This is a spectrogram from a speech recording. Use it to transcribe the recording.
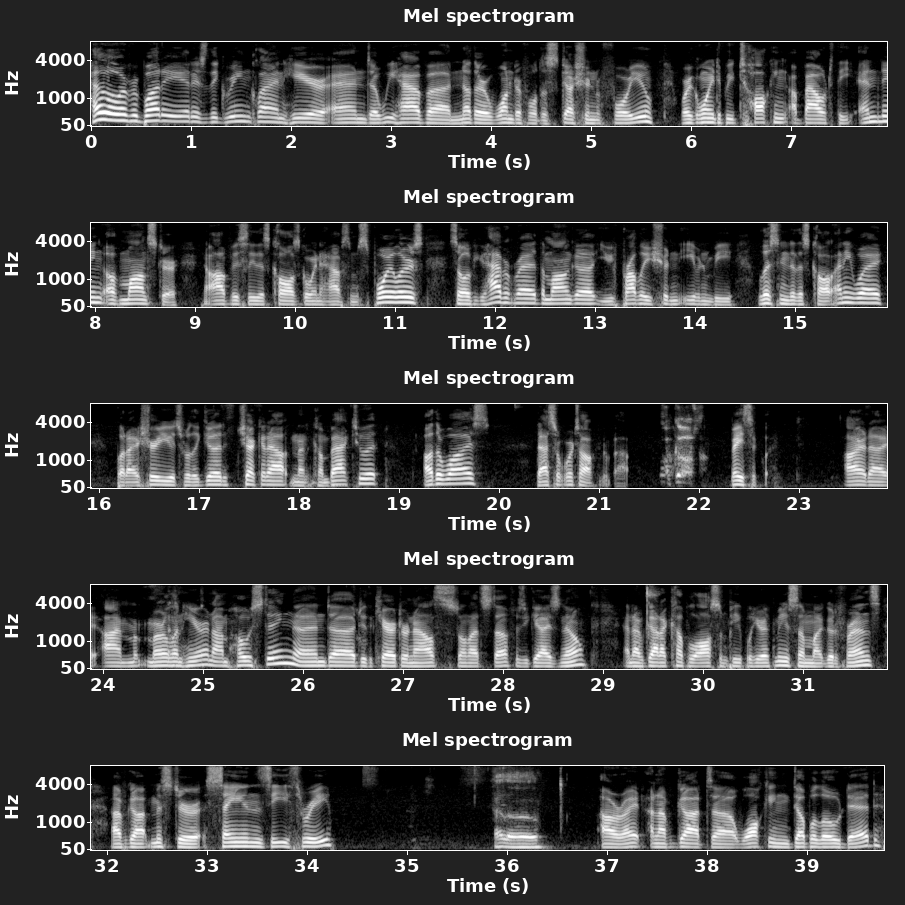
Hello, everybody. It is the Green Clan here, and uh, we have another wonderful discussion for you. We're going to be talking about the ending of Monster. Now, obviously, this call is going to have some spoilers, so if you haven't read the manga, you probably shouldn't even be listening to this call anyway. But I assure you, it's really good. Check it out and then come back to it. Otherwise, that's what we're talking about. Fuck off. Basically. All right, I, I'm Merlin here, and I'm hosting and uh, do the character analysis and all that stuff, as you guys know and I've got a couple awesome people here with me, some of my good friends. I've got Mr. Saiyan Z3. Hello. All right, and I've got uh, Walking Double O Dead.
